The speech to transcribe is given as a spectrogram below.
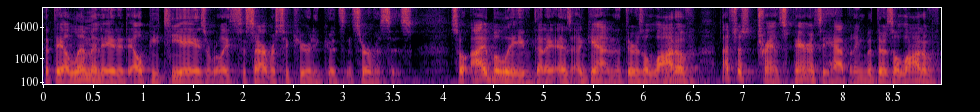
that they eliminated LPTA as it relates to cybersecurity goods and services. So I believe that, as again, that there's a lot hmm. of not just transparency happening, but there's a lot of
